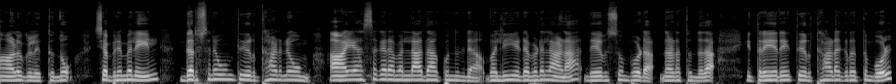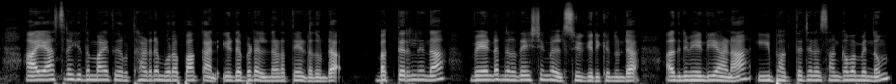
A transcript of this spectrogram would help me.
ആളുകൾ എത്തുന്നു. ശബരിമലയിൽ ദർശനവും തീർത്ഥാടനവും ആയാസകരമല്ലാതാക്കുന്നതിന് വലിയ ഇടപെടലാണ് ദേവസ്വം ബോർഡ് നടത്തുന്നത്. ഇത്രയേറെ തീർത്ഥാടകർ എത്തുമ്പോൾ ആയാസരഹിതമായ തീർത്ഥാടനം ഉറപ്പാക്കാൻ ഇടപെടൽ നടത്തേണ്ടതുണ്ട്. ഭക്തരിൽ നിന്ന് വേണ്ട നിർദ്ദേശങ്ങൾ സ്വീകരിക്കുന്നുണ്ട്. അതിനുവേണ്ടിയാണ് ഈ ഭക്തജന സംഗമമെന്നും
